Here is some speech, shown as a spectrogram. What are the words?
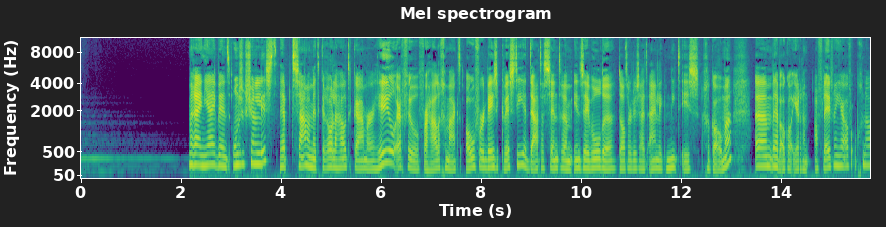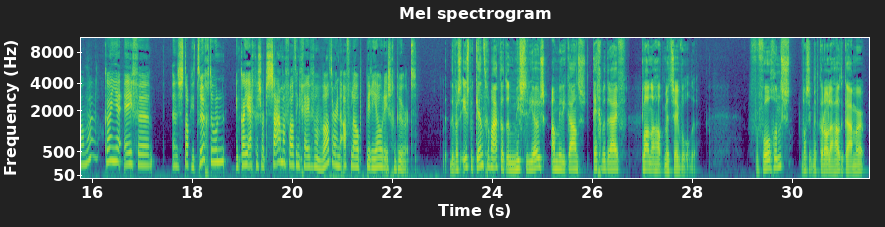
Marijn, jij bent onderzoeksjournalist. Hebt samen met Carola Houtenkamer heel erg veel verhalen gemaakt over deze kwestie. Het datacentrum in Zeewolde, dat er dus uiteindelijk niet is gekomen. Ehm, we hebben ook al eerder een aflevering hierover opgenomen. Kan je even een stapje terug doen en kan je eigenlijk een soort samenvatting geven van wat er in de afgelopen periode is gebeurd? Er was eerst bekendgemaakt dat een mysterieus Amerikaans techbedrijf plannen had met Zeewolde. Vervolgens was ik met Carola Houtenkamer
